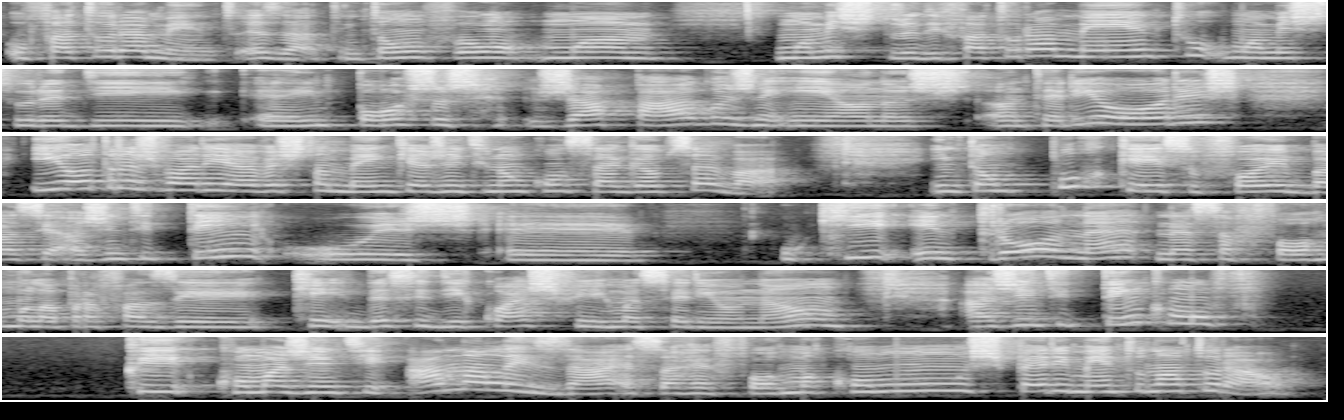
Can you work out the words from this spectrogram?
O faturamento, exato. Então foi uma, uma mistura de faturamento, uma mistura de é, impostos já pagos em anos anteriores e outras variáveis também que a gente não consegue observar. Então, por que isso foi baseado? A gente tem os. É, o que entrou né, nessa fórmula para fazer que, decidir quais firmas seriam ou não, a gente tem como que, como a gente analisar essa reforma como um experimento natural.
